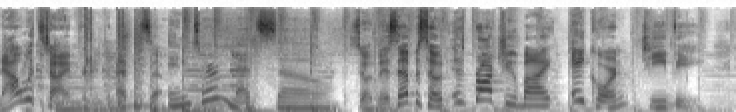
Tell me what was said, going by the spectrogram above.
now it's time for Intermezzo. Intermezzo. So, this episode is brought to you by Acorn TV.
